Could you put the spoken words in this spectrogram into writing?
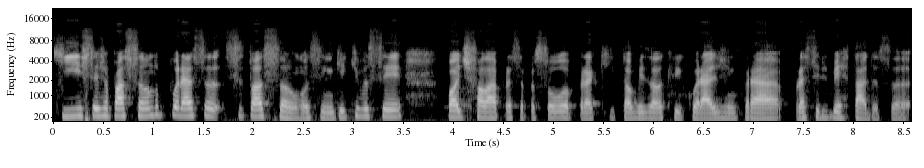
que esteja passando por essa situação, assim, o que, que você pode falar para essa pessoa para que talvez ela crie coragem para se libertar dessa,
